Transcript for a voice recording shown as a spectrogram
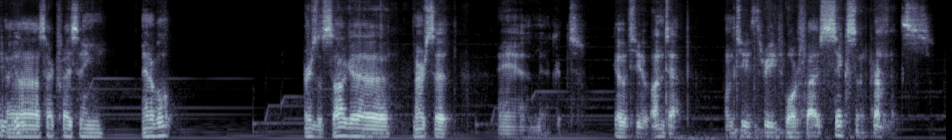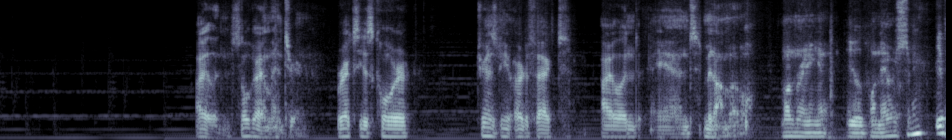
Uh, sacrificing mana vault. There's a saga, Narset, and Manuscript. Go to untap. One, two, three, four, five, six of permanents. Island, Soul-Guide Lantern, Phyrexia's Core, Transmute Artifact, Island, and Minamo. One ring deals one damage to me. Yep.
